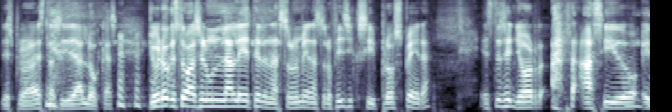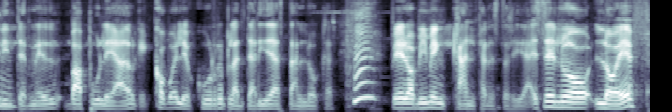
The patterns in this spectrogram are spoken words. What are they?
de, explorar estas ideas locas. Yo creo que esto va a ser una letra en astronomía y en astrofísica si prospera. Este señor ha sido en internet vapuleado, que cómo le ocurre plantear ideas tan locas. Pero a mí me encantan estas ideas. Este es el nuevo Loef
